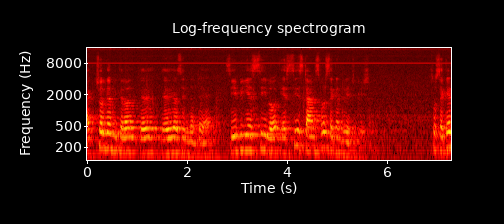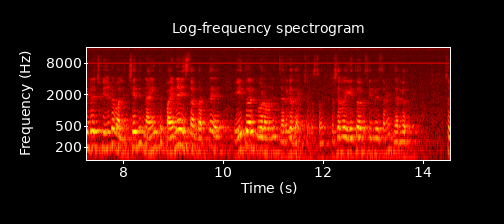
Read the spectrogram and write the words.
యాక్చువల్గా మీకు తెల సిబిఎస్సిలో SE stands for secondary education so secondary education అంటే వాళ్ళు ఇచ్చేది నైన్త్ పైనే ఇస్తారు తప్పితే ఎయిత్ వరకు ఇవ్వడం అనేది జరగదు యాక్చువల్గా సో స్పెషల్గా ఎయిత్ వరకు సిబిఎస్ అనేది జరగదు. సో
